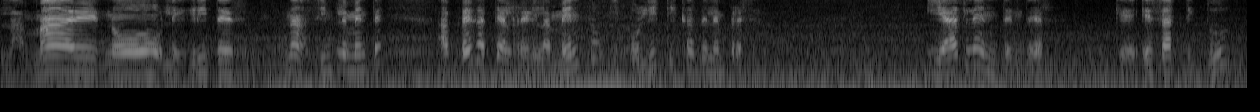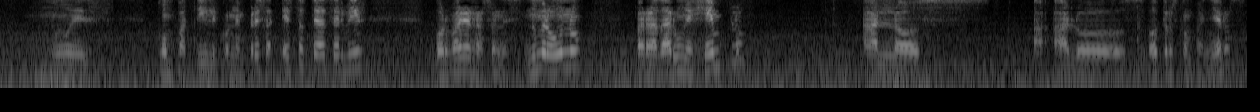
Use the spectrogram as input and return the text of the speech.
la madre, no le grites, nada, simplemente apégate al reglamento y políticas de la empresa. Y hazle entender que esa actitud no es compatible con la empresa. Esto te va a servir por varias razones. Número uno, para dar un ejemplo a los, a, los otros compañeros.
